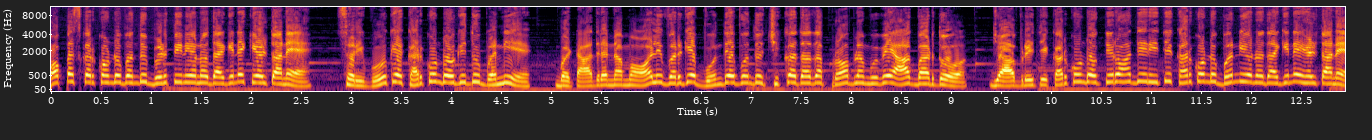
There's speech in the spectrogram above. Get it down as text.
ವಾಪಸ್ ಕರ್ಕೊಂಡು ಬಂದು ಬಿಡ್ತೀನಿ ಅನ್ನೋದಾಗಿನೇ ಕೇಳ್ತಾನೆ. ಸರಿ ಓಕೆ ಕರ್ಕೊಂಡು ಹೋಗಿದ್ದು ಬನ್ನಿ. ಬಟ್ ಆದ್ರೆ ನಮ್ಮ ಆಲಿವರ್ಗೆ ಒಂದೇ ಒಂದು ಚಿಕ್ಕದಾದ ಪ್ರಾಬ್ಲಮ್ ಇವೇ ಆಗ್ಬಾರ್ದು. ಯಾವ ರೀತಿ ಕರ್ಕೊಂಡು ಹೋಗ್ತಿರೋ ಅದೇ ರೀತಿ ಕರ್ಕೊಂಡು ಬನ್ನಿ ಅನ್ನೋದಾಗಿನೇ ಹೇಳ್ತಾನೆ.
